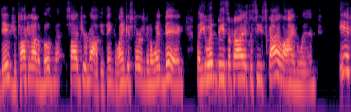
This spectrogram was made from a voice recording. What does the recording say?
Diggs, you're talking out of both sides of your mouth. You think Lancaster is going to win big, but you wouldn't be surprised to see Skyline win if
